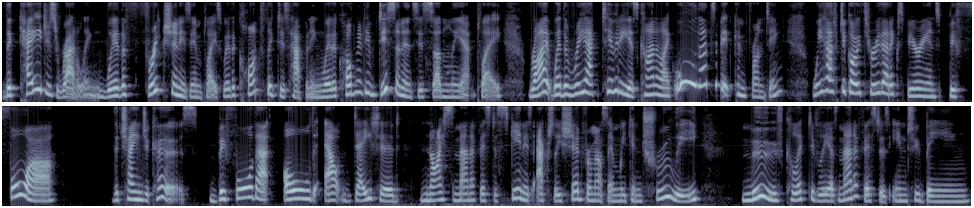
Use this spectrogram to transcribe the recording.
the cage is rattling, where the friction is in place, where the conflict is happening, where the cognitive dissonance is suddenly at play, right? Where the reactivity is kind of like, oh, that's a bit confronting. We have to go through that experience before the change occurs, before that old, outdated nice manifestor skin is actually shed from us and we can truly move collectively as manifestors into being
